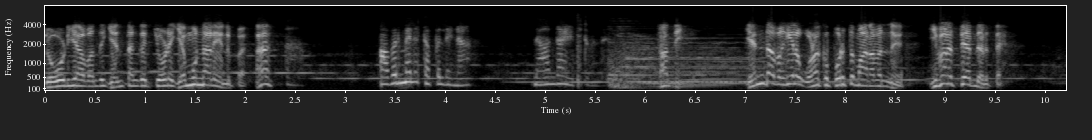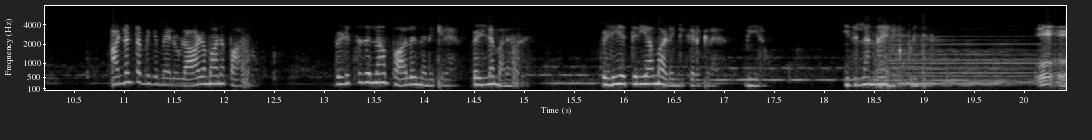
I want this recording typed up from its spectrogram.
ஜோடியா வந்து என் தங்கச்சியோட என் முன்னாலே அனுப்ப? அவர் மேல தப்பு இல்லைண்ணா நான் தான் அழைச்சிட்டு வந்தேன். சாந்தி எந்த வகையில உனக்கு பொருத்தமானவன்னு இவனை தேர்ந்தெடுத்த அண்ணன் தம்பிங்க மேல உள்ள ஆழமான பாசம். வெளுத்ததெல்லாம் பாலுன்னு நினைக்கிறேன். வெள்ளை மனசு. வெளியே தெரியாம அடங்கி கிடக்குற வீரம். இதெல்லாம் தான் எனக்கு பிடிச்சது. ஓஹோ.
